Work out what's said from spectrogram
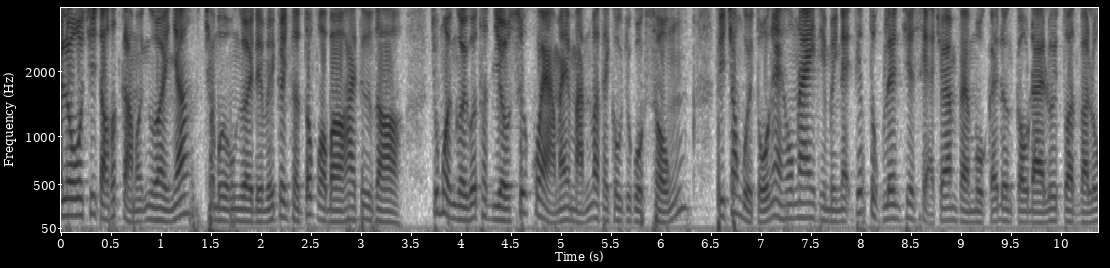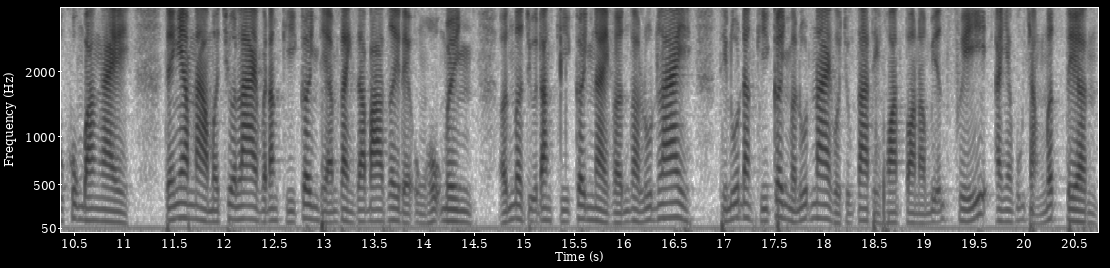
Hello xin chào tất cả mọi người nhé Chào mừng mọi người đến với kênh Thần Tốc vào bờ 24 giờ. Chúc mọi người có thật nhiều sức khỏe, may mắn và thành công trong cuộc sống. Thì trong buổi tối ngày hôm nay thì mình lại tiếp tục lên chia sẻ cho em về một cái đường cầu đài lui tuần và lô khung 3 ngày. Thì anh em nào mà chưa like và đăng ký kênh thì em dành ra 3 giây để ủng hộ mình. Ấn vào chữ đăng ký kênh này và ấn vào nút like. Thì nút đăng ký kênh và nút like của chúng ta thì hoàn toàn là miễn phí. Anh em cũng chẳng mất tiền.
